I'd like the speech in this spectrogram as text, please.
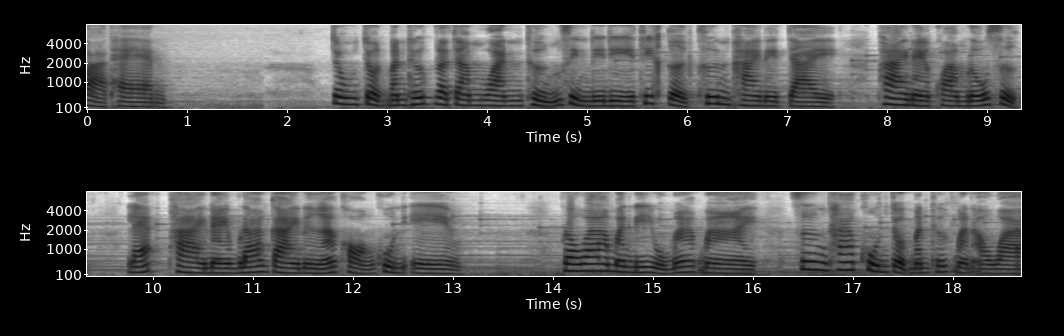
กว่าแทน จงจดบันทึกประจำวันถึงสิ่งดีๆ ที่เกิดขึ้นภายในใจ ภายในความรู้สึก และภายในร่างกายเนื้อของคุณเอง เพราะว่ามันมีอยู่มากมาย ซึ่งถ้าคุณจดบันทึกมันเอาไว้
